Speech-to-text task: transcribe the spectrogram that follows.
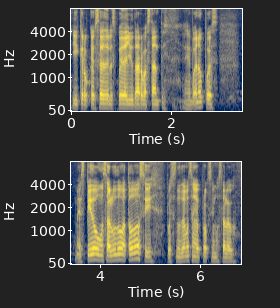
y creo que a ustedes les puede ayudar bastante. Eh, bueno, pues me despido, un saludo a todos y pues nos vemos en el próximo. Hasta luego.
